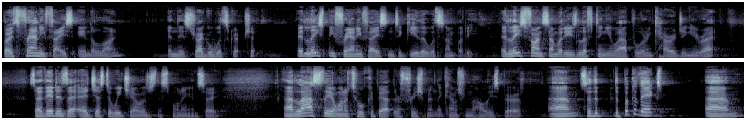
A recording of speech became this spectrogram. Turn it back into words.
both frowny face and alone in their struggle with Scripture. At least be frowny face and together with somebody. At least find somebody who's lifting you up or encouraging you, right? So that is a, a, just a wee challenge this morning. And so, uh, lastly, I want to talk about the refreshment that comes from the Holy Spirit. Um, so the, the book of Acts, um,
